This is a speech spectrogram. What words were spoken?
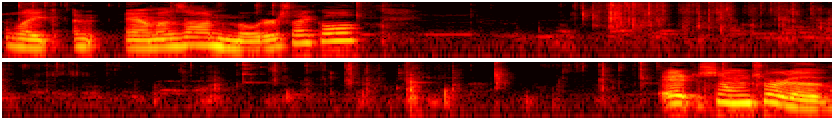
like an Amazon motorcycle it's some sort of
